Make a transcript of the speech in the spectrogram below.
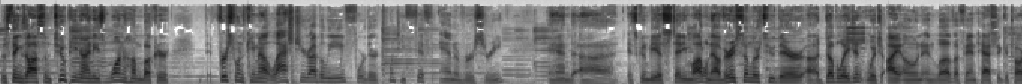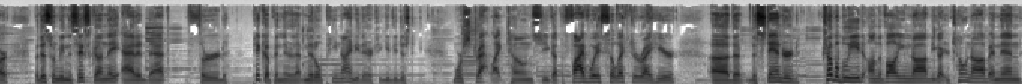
This thing's awesome. Two P90s, one humbucker, the first one came out last year, I believe, for their 25th anniversary. And uh, it's going to be a steady model now, very similar to their uh, Double Agent, which I own and love, a fantastic guitar. But this one being the Six Gun, they added that third pickup in there, that middle P90 there to give you just more strat-like tones. So you got the five-way selector right here, uh, the, the standard treble bleed on the volume knob, you got your tone knob, and then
